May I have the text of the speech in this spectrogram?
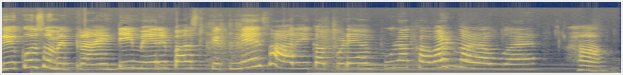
देखो सुमित्रा आंटी, मेरे पास कितने सारे कपड़े हैं। पूरा कबर्ड भरा हुआ है। हाँ।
